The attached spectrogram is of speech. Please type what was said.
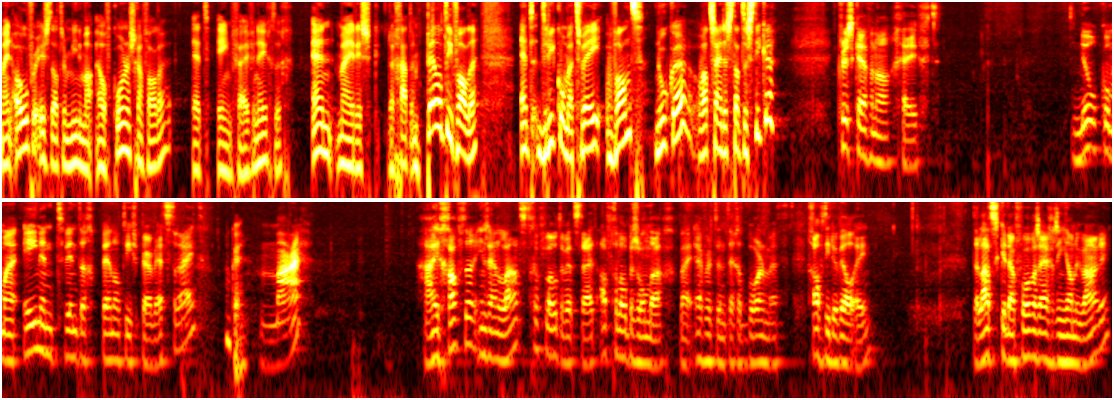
Mijn over is dat er minimaal 11 corners gaan vallen. At 1,95. En mijn risk, er gaat een penalty vallen. At 3,2. Want, Noeke, wat zijn de statistieken? Chris Cavanaugh geeft 0,21 penalties per wedstrijd. Oké. Maar hij gaf er in zijn laatst gefloten wedstrijd afgelopen zondag bij Everton tegen Bournemouth, gaf hij er wel één. De laatste keer daarvoor was ergens in januari.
